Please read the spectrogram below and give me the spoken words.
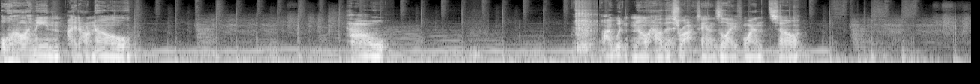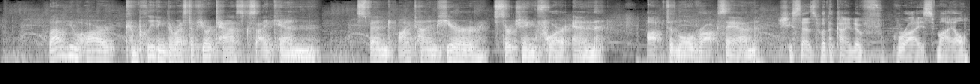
Well, I mean, I don't know how. I wouldn't know how this Roxanne's life went, so While you are completing the rest of your tasks, I can spend my time here searching for an optimal Roxanne. she says with a kind of wry smile.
